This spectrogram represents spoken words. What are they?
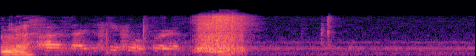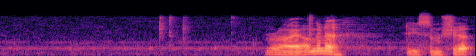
Mm. And I just keep it for it. Right, I'm gonna do some shit.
